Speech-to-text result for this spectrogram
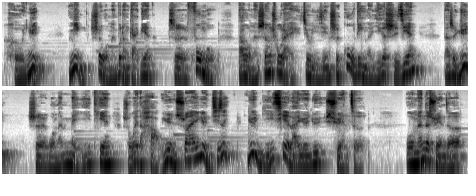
和运。命是我们不能改变的，是父母把我们生出来就已经是固定了一个时间，但是运是我们每一天所谓的好运、衰运，其实运一切来源于选择，我们的选择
